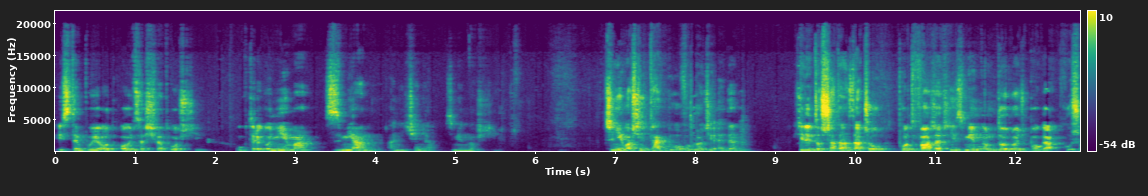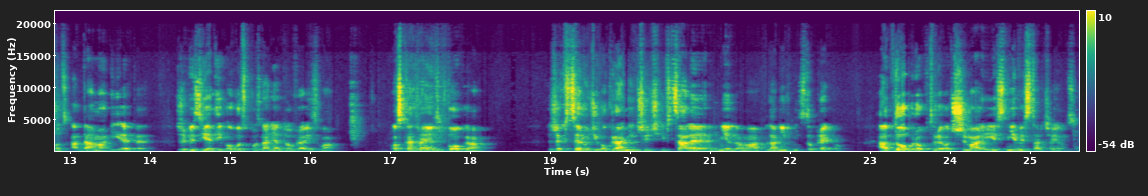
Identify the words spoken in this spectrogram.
i stępuje od Ojca światłości, u którego nie ma zmiany ani cienia zmienności. Czy nie właśnie tak było w ogrodzie Eden? Kiedy to szatan zaczął podważać niezmienną dobroć Boga, kusząc Adama i Ewę, żeby zjedli owoc poznania dobra i zła, oskarżając Boga, że chce ludzi ograniczyć i wcale nie ma dla nich nic dobrego, a dobro, które otrzymali, jest niewystarczające,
